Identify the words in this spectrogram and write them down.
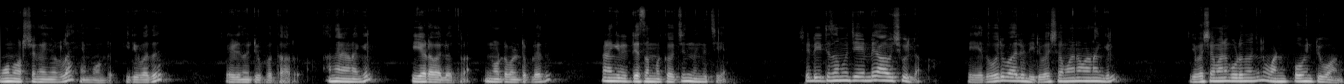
മൂന്ന് വർഷം കഴിഞ്ഞുള്ള എമൗണ്ട് ഇരുപത് എഴുന്നൂറ്റി മുപ്പത്താറ് അങ്ങനെയാണെങ്കിൽ പിയുടെ വാല്യൂ എത്ര? ഇങ്ങോട്ട് മൾട്ടിപ്ലൈ ചെയ്ത് വേണമെങ്കിൽ ഡി ടി എസ് ഒക്കെ വെച്ച് നിങ്ങൾക്ക് ചെയ്യാം. പക്ഷേ ഡി ടി എസ് എം ചെയ്യേണ്ട ആവശ്യമില്ല. ഏതോ ഒരു വാല്യൂ ഉണ്ട്. ഇരുപത് ശതമാനമാണെങ്കിൽ ഇരുപത് ശതമാനം കൂടുന്ന പറഞ്ഞാൽ വൺ പോയിന്റ് ടു ആണ്.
